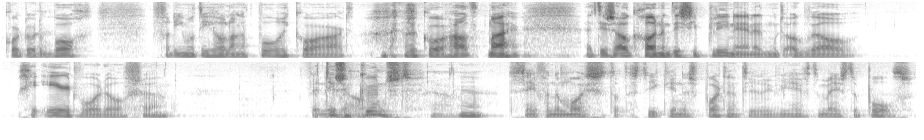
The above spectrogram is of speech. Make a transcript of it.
kort door de bocht van iemand die heel lang het polrecord had, record had, maar het is ook gewoon een discipline en het moet ook wel geëerd worden of zo. Vind het is ik een kunst. Ja. Ja. Het is een van de mooiste statistieken in de sport natuurlijk. Wie heeft de meeste pols?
